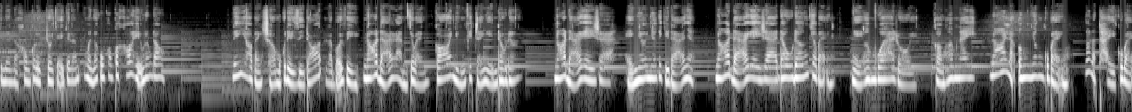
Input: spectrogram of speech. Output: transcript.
cho nên là không có được trôi chảy cho lắm, nhưng mà nó cũng không có khó hiểu lắm đâu. Lý do bạn sợ một cái điều gì đó là bởi vì nó đã làm cho bạn có những cái trải nghiệm đau đớn. Nó đã gây ra, hãy nhớ nhớ cái chữ đã nha. Nó đã gây ra đau đớn cho bạn ngày hôm qua rồi. Còn hôm nay nó là ân nhân của bạn, nó là thầy của bạn,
